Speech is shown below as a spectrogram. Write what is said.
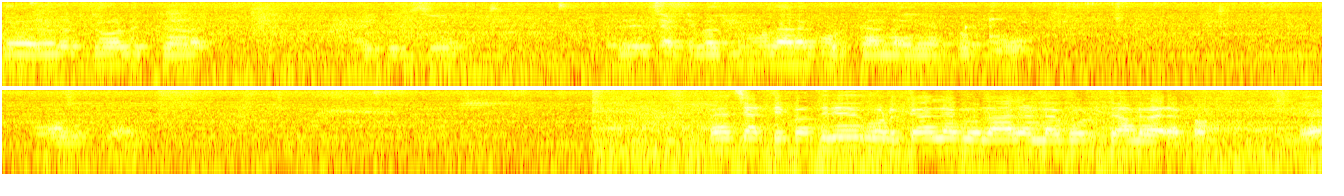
ഓരോരോ ഇട്ട് കൊടുക്കുകയാണ് ഐറ്റംസ് ഒരു ചട്ടിപ്പത്തി മൂന്നാലെ കൊടുക്കാണ്ട് അതിനൊക്കെ പോവും. ഇപ്പം ചട്ടിപ്പത്തിന് കൊടുക്കാനല്ല മൂന്നാലെണ്ണം കൊടുക്കാണ്ട് വരപ്പം ഏ?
